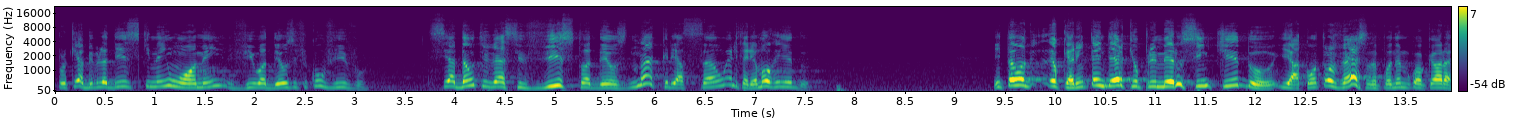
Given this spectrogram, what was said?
Porque a Bíblia diz que nenhum homem viu a Deus e ficou vivo. Se Adão tivesse visto a Deus na criação, ele teria morrido. Então eu quero entender que o primeiro sentido, e há controvérsia, podemos qualquer hora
